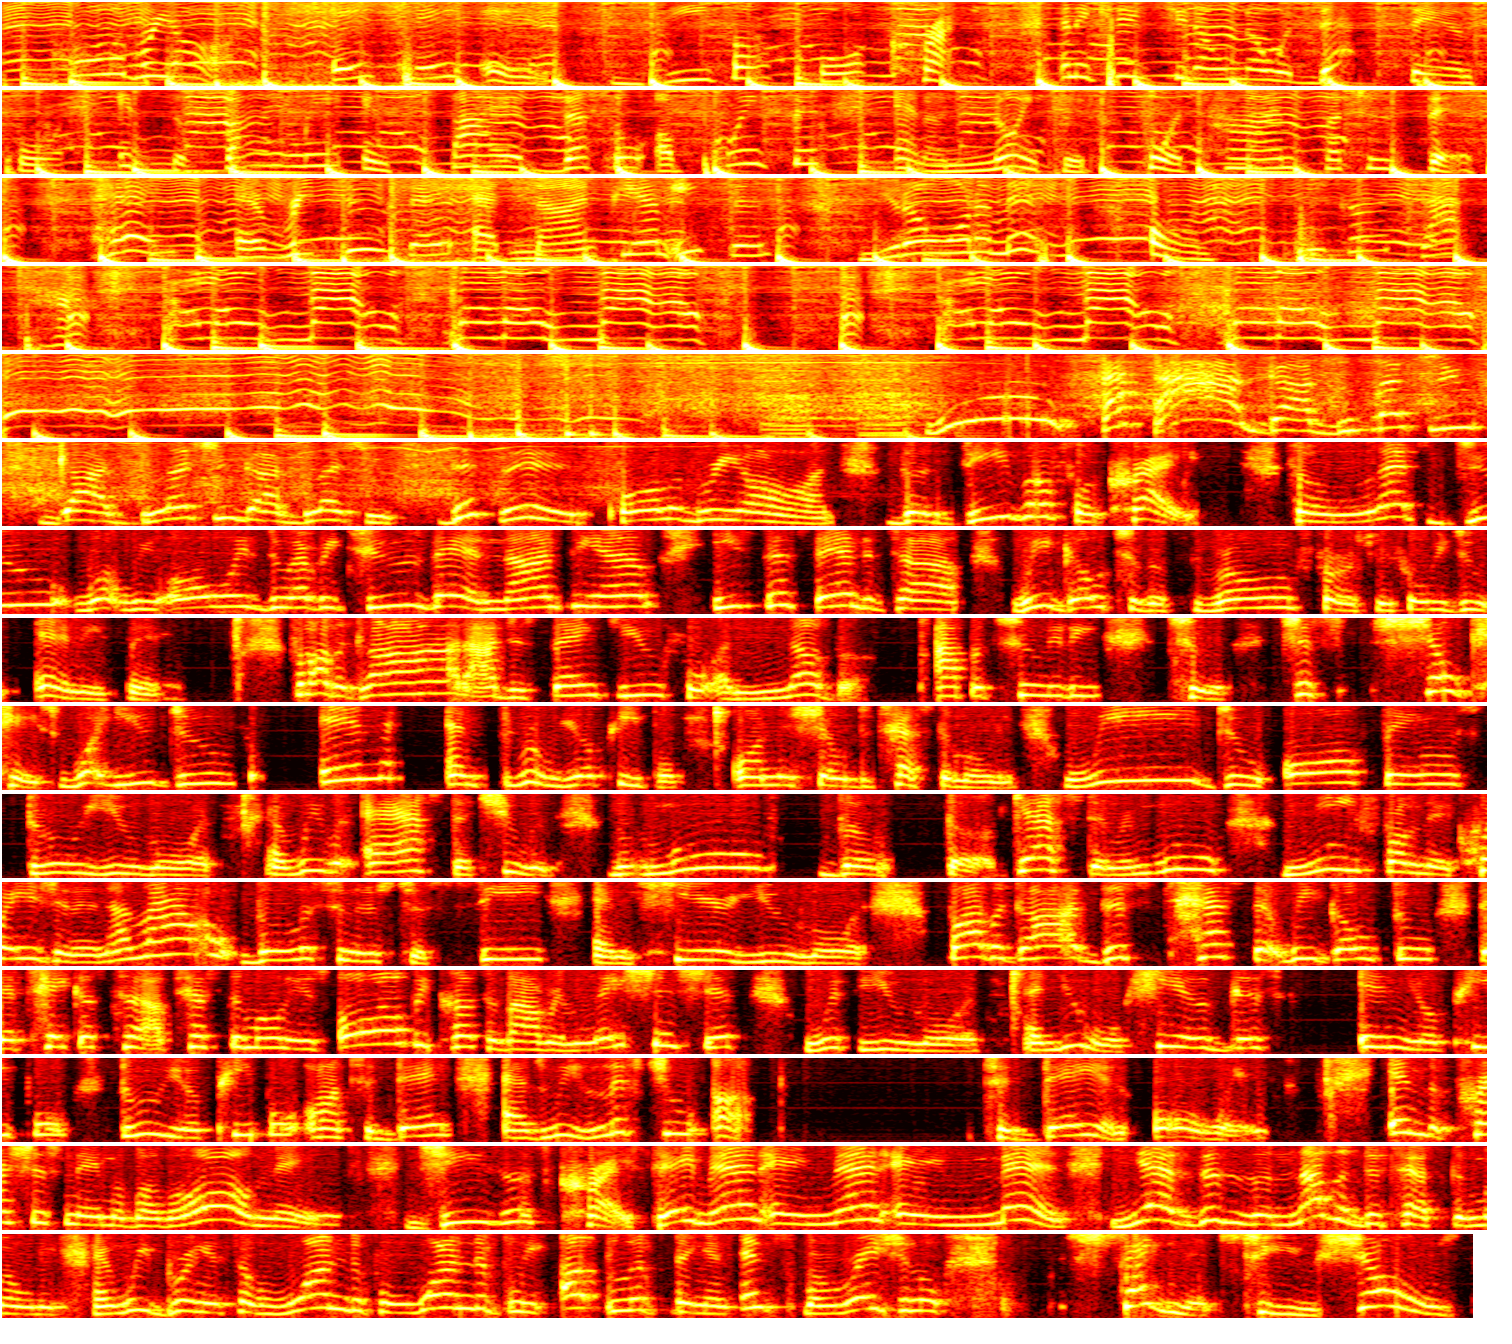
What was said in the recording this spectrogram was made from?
for Christ. And in case you don't know what that stands for, it's divinely inspired vessel appointed and anointed for a time such as this. Hey, every Tuesday at 9 p.m. Eastern, you don't want to miss on Spreaker.com. Come on now, God bless you. God bless you. This is Paula Brion, the diva for Christ. So let's do what we always do every Tuesday at 9 p.m. Eastern Standard Time. We go to the throne first before we do anything. Father God, I just thank you for another opportunity to just showcase what you do in and through your people on this show, The Testimony. We do all things through you, Lord. And we would ask that you would remove the the guest and remove me from the equation and allow the listeners to see and hear you, Lord. Father God, this test that we go through that take us to our testimony is all because of our relationship with you, Lord. And you will hear this in your people, through your people on today as we lift you up today and always. In the precious name above all names, Jesus Christ. Amen, amen, amen. Yes, this is another the testimony, and we bring in some wonderful, wonderfully uplifting and inspirational segments to you, shows,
